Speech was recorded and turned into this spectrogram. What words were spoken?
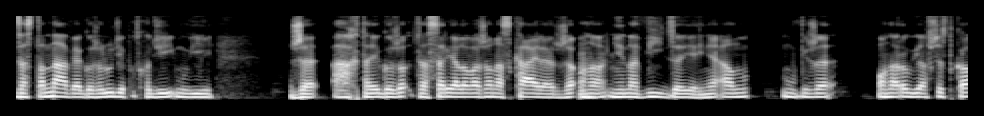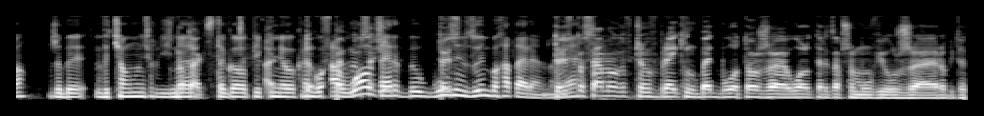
zastanawia go, że ludzie podchodzili i mówili, że ach, ta jego, ta serialowa żona Skyler, że ona nienawidzę jej, nie? A on mówi, że ona robiła wszystko, żeby wyciągnąć rodzinę No tak. z tego piekielnego kręgu, a Walter sensie był głównym jest- złym bohaterem. No To nie? jest to samo, w czym w Breaking Bad było to, że Walter zawsze mówił, że robi to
